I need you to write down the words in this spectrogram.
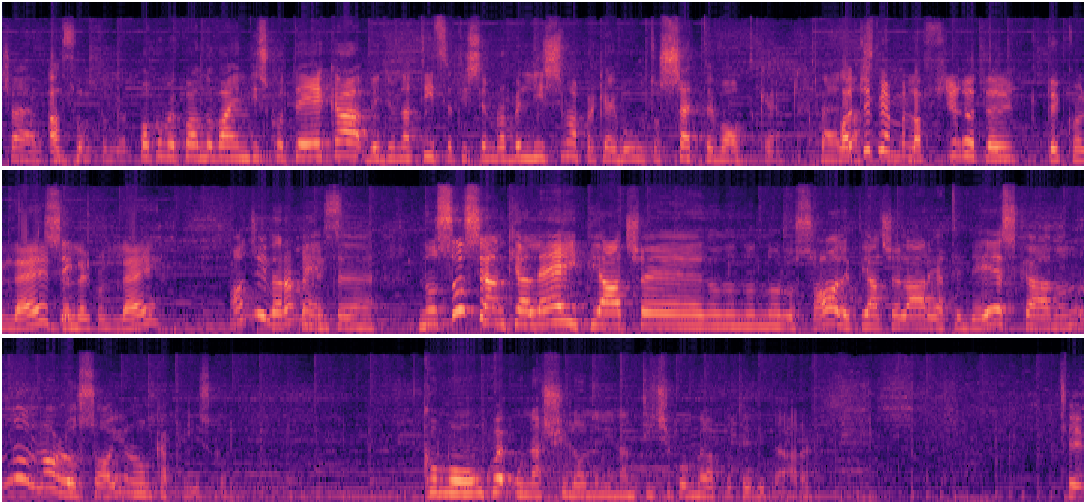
Certo. Assolutamente. Un po' come quando vai in discoteca, vedi una tizia, ti sembra bellissima perché hai bevuto sette vodka. Bella Oggi abbiamo la fiera dei, dei collei, Sì. delle collei. Oggi veramente. Non so se anche a lei piace. Non, non- non lo so, le piace l'aria tedesca. Non, non- lo so, io non capisco. Comunque, una Shilonen in anticipo me la potevi dare. Sì.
